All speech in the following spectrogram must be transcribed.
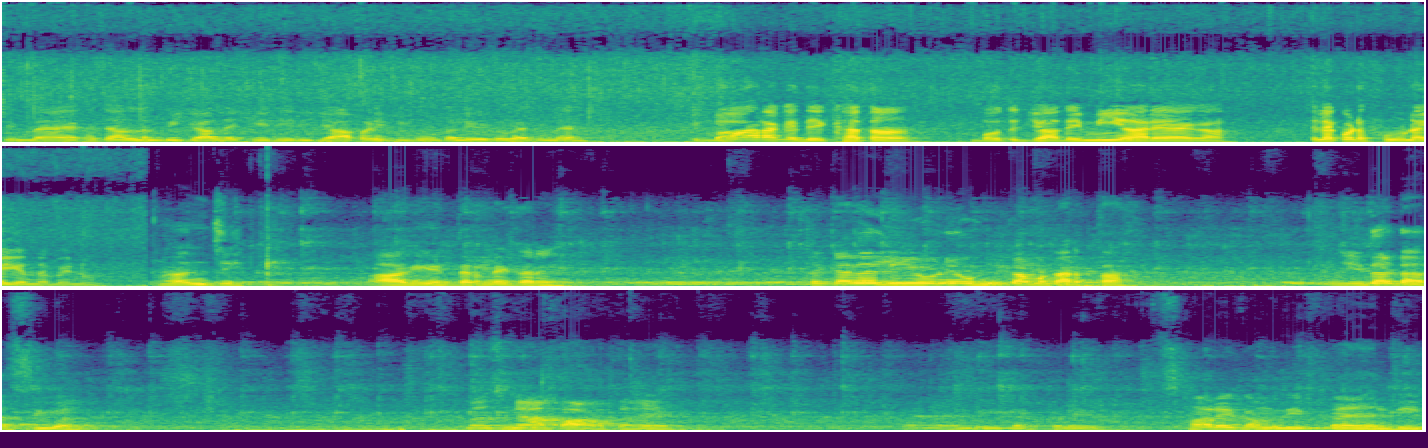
ਤੇ ਮੈਂ ਕਿਹਾ ਚੱਲ ਲੰਬੀ ਚੱਲਦੇ ਛੇਤੀ ਦੀ ਚਾਹ ਪਾਣੀ ਪੀਣ ਤਾਂ ਲੇਟ ਹੋ ਗਿਆ ਸੀ ਮੈਂ। ਤੇ ਬਾਹਰ ਆ ਕੇ ਦੇਖਿਆ ਤਾਂ ਬਹੁਤ ਜ਼ਿਆਦਾ ਮੀਂਹ ਆ ਰਿਹਾ ਹੈਗਾ। ਤੇ ਲੈ ਕੋਲੇ ਫੋਨ ਆਈ ਜਾਂਦਾ ਮੈਨੂੰ। ਹਾਂਜੀ, ਆ ਗਏ ਇੱਧਰਲੇ ਘਰੇ। ਤੇ ਕਹਿੰਦੇ ਲੀਓ ਨੇ ਉਹੀ ਕੰਮ ਕਰਤਾ। ਜਿਹਦਾ ਡਰ ਸੀਗਾ। ਮੈਂ ਸੁਣਿਆ ਪਾੜਤਾ ਹੈ ਭੈਣ ਦੀ ਲੱਕੜੇ, ਸਾਰੇ ਕੰਮ ਦੀ ਭੈਣ ਦੀ।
